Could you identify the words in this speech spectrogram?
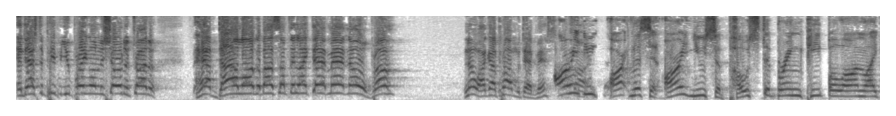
And that's the people you bring on the show to try to have dialogue about something like that, man? No, bro. No, I got a problem with that, Vince. Aren't you? Are, listen, aren't you supposed to bring people on like?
